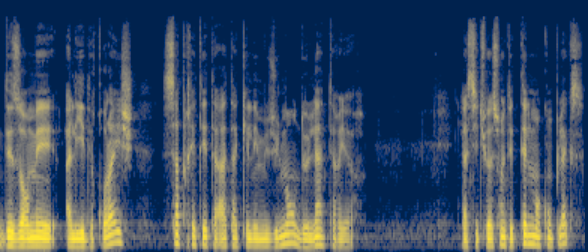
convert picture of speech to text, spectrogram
désormais alliée des Quraysh, s'apprêtait à attaquer les musulmans de l'intérieur. La situation était tellement complexe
